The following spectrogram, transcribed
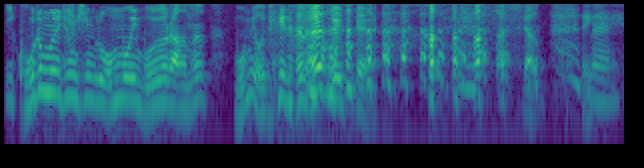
이 고름을 중심으로 온몸이 모여라 하면 몸이 어떻게 되나요 도대체? 참. 네.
